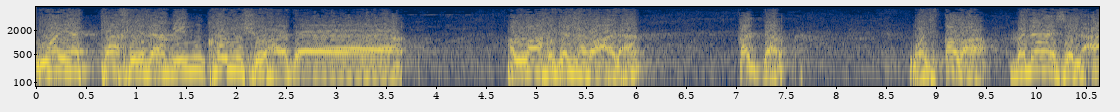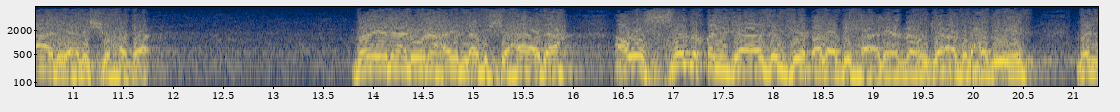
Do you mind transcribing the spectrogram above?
ويتخذ منكم شهداء. الله جل وعلا قدر وقضى منازل عالية للشهداء. ما ينالونها إلا بالشهادة أو الصدق الجازم في طلبها لأنه جاء في الحديث من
